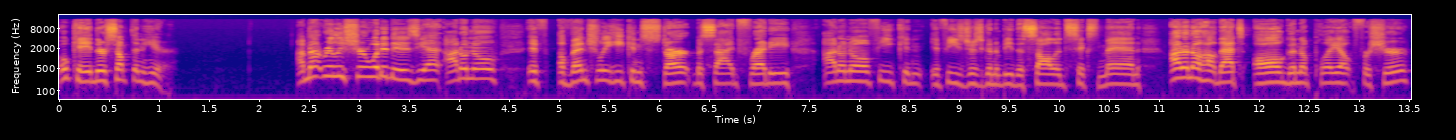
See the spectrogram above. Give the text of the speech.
okay, there's something here. I'm not really sure what it is yet. I don't know if eventually he can start beside Freddie. I don't know if he can if he's just going to be the solid sixth man. I don't know how that's all going to play out for sure.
